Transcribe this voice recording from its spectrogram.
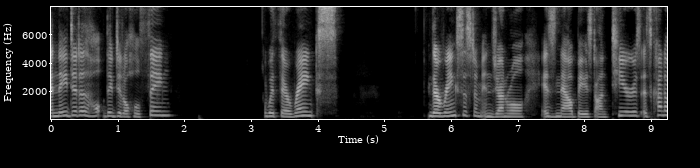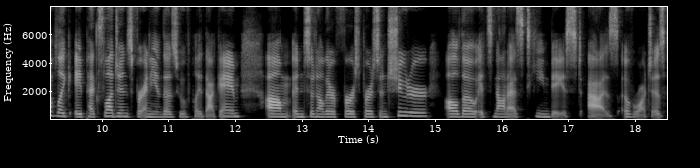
And they did a whole they did a whole thing with their ranks their rank system in general is now based on tiers. It's kind of like Apex Legends for any of those who have played that game. Um, and so now they're first person shooter, although it's not as team based as Overwatch is.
